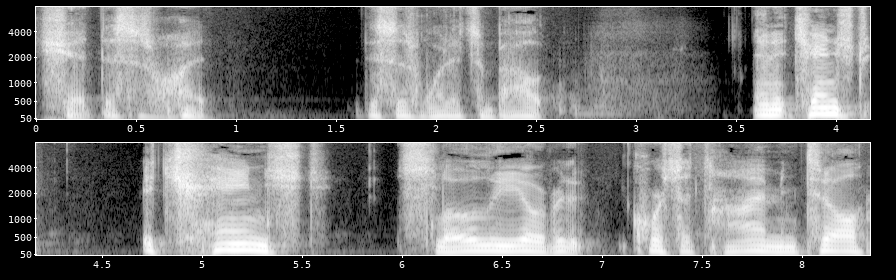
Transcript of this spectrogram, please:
shit, this is what this is what it's about, and it changed. It changed slowly over the course of time until,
